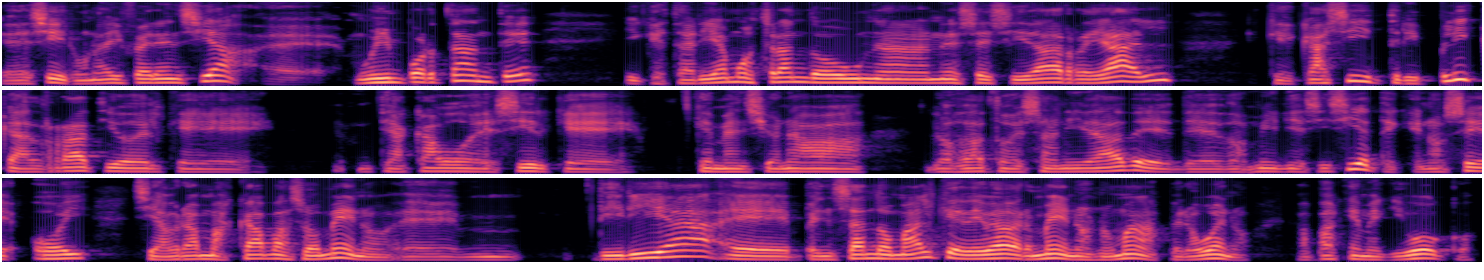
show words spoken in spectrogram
Es decir, una diferencia eh, muy importante y que estaría mostrando una necesidad real que casi triplica el ratio del que te acabo de decir que, mencionaba los datos de sanidad de, 2017, que no sé hoy si habrá más camas o menos. Eh, diría, eh, pensando mal, que debe haber menos nomás, pero bueno, capaz que me equivoco.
